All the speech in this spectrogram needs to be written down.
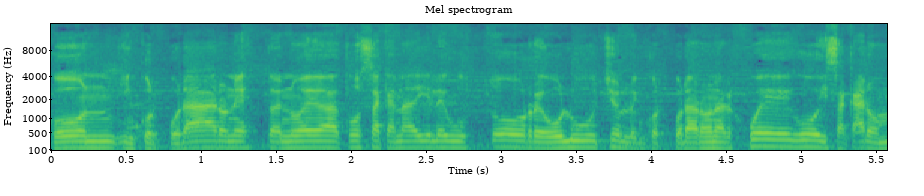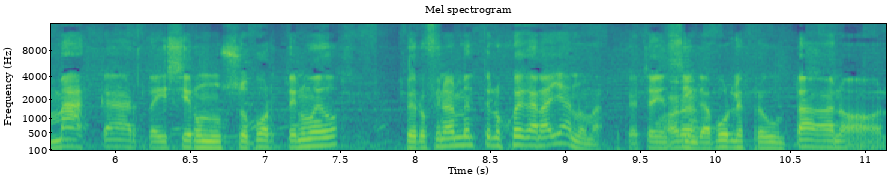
Con, incorporaron esta nueva cosa que a nadie le gustó, Revolution, lo incorporaron al juego y sacaron más cartas, hicieron un soporte nuevo, pero finalmente lo juegan allá nomás. ¿cachai? En Ahora- Singapur les preguntaba, no,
